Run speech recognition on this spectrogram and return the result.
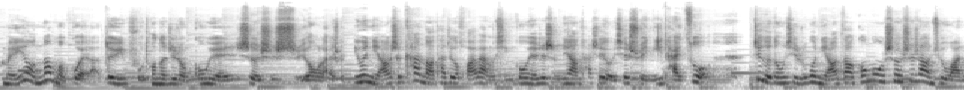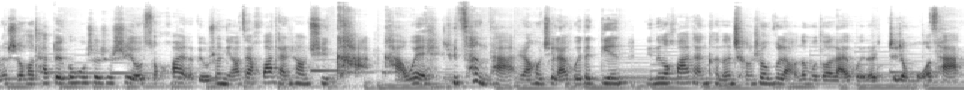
没有那么贵了，对于普通的这种公园设施使用来说，因为你要是看到它这个滑板型公园是什么样，它是有一些水泥台座，这个东西如果你要到公共设施上去玩的时候，它对公共设施是有损坏的。比如说你要在花坛上去卡卡位去蹭它，然后去来回的颠，你那个花坛可能承受不了那么多来回的这种摩擦。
